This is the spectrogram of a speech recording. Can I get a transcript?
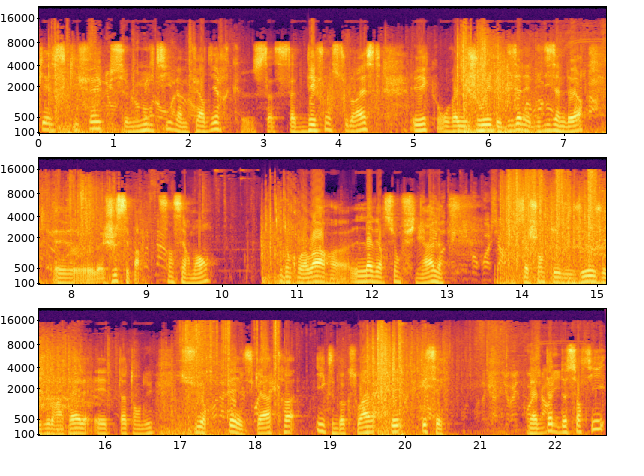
Qu'est-ce qui fait que ce multi va me faire dire que ça, ça défonce tout le reste et qu'on va y jouer des dizaines et des dizaines d'heures? Je sais pas, sincèrement. Donc on va voir euh, la version finale, euh, sachant que le jeu, je vous le rappelle, est attendu sur PS4, Xbox One et PC. La date de sortie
